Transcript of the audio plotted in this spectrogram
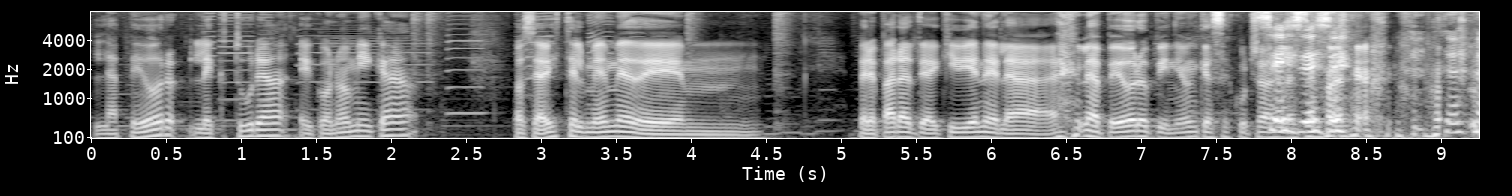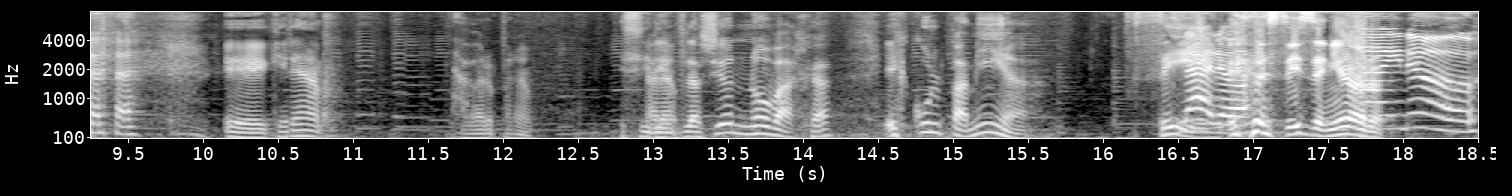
la peor lectura económica. O sea, ¿viste el meme de... mm, prepárate, aquí viene la, la peor opinión que has escuchado en la Sí, sí, sí. semana? Eh, que era... A ver, para. Si Ahora- la inflación no baja, es culpa mía. Sí, Claro. sí, señor. Ay, no.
